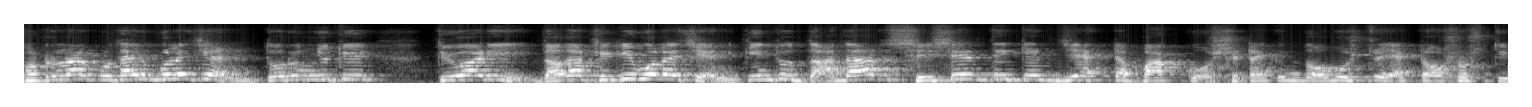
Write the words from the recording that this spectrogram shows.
ঘটনার কোথায় বলেছেন? তরুণজ্যোতি তিওয়ারি, দাদা ঠিকই বলেছেন, কিন্তু দাদার শেষের দিকের যে একটা বাক্য, সেটা কিন্তু অবশ্যই একটা অস্বস্তি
